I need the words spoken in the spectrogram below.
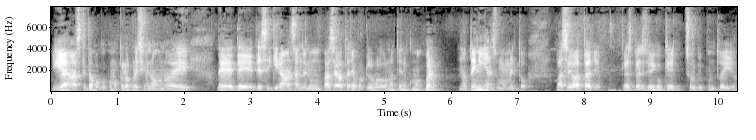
Y además que tampoco como que lo presiona uno de, de, de, de seguir avanzando en un pase de batalla porque el juego no tiene como, bueno, no tenía en su momento pase de batalla. Entonces pues yo digo que survey.io.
